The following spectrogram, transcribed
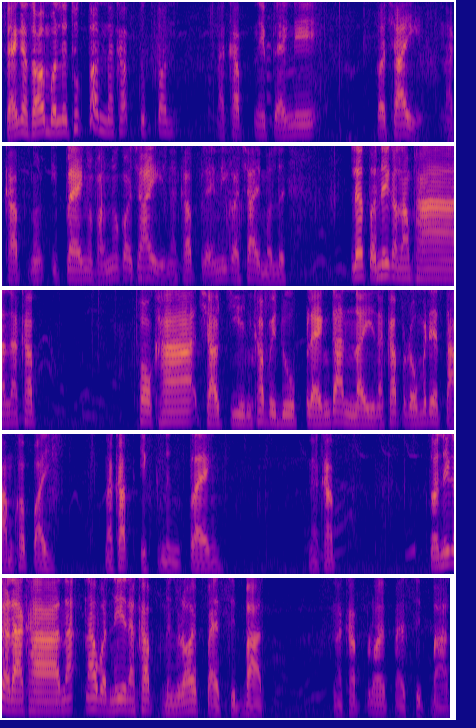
แฝงกระสอบหมดเลยทุกต้นนะครับ ทุกต้นนะครับในแปลงนี้ก็ใช่นะครับนู้นอีกแปลงฝั่งนู้นก็ใช่นะครับ แปลงนี้ก็ใช่หมดเลย แล้วตอนนี้กำลังพานะครับพ่อค้าชาวจีนเข้าไปดูแปลงด้านในนะครับ เราไม่ได้ตามเข้าไป นะครับอีกหนึ่งแปลงนะครับตอนนี้ก็ราคาณณวันนี้นะครับ 180 บาทนะครับ 180 บาท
